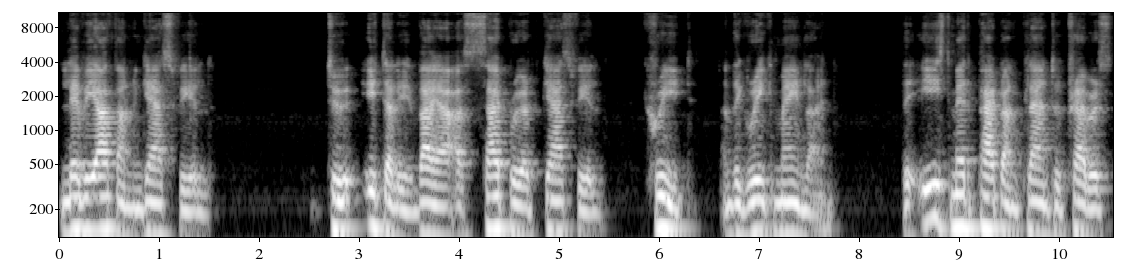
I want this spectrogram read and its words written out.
Leviathan gas field to Italy via a Cypriot gas field, Crete, and the Greek mainland. The East Med pipeline planned to traverse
